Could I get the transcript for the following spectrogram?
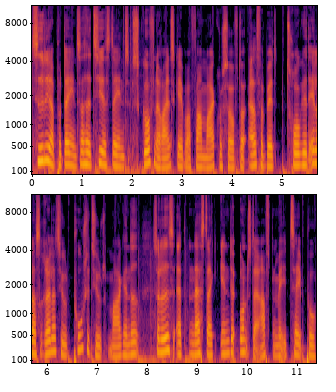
Tidligere på dagen så havde tirsdagens skuffende regnskaber fra Microsoft og Alphabet trukket et ellers relativt positivt marked ned, således at Nasdaq endte onsdag aften med et tab på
